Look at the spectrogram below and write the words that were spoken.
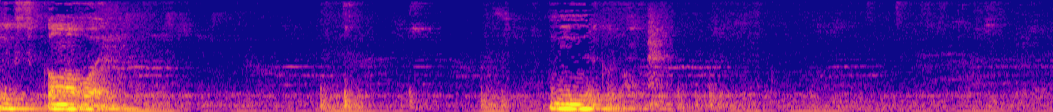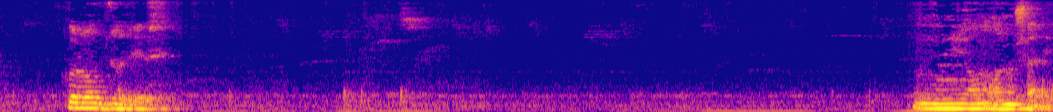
এক্স কমা ওয়াই নির্ণয় করো ক্রম জোরের নিয়ম অনুসারে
